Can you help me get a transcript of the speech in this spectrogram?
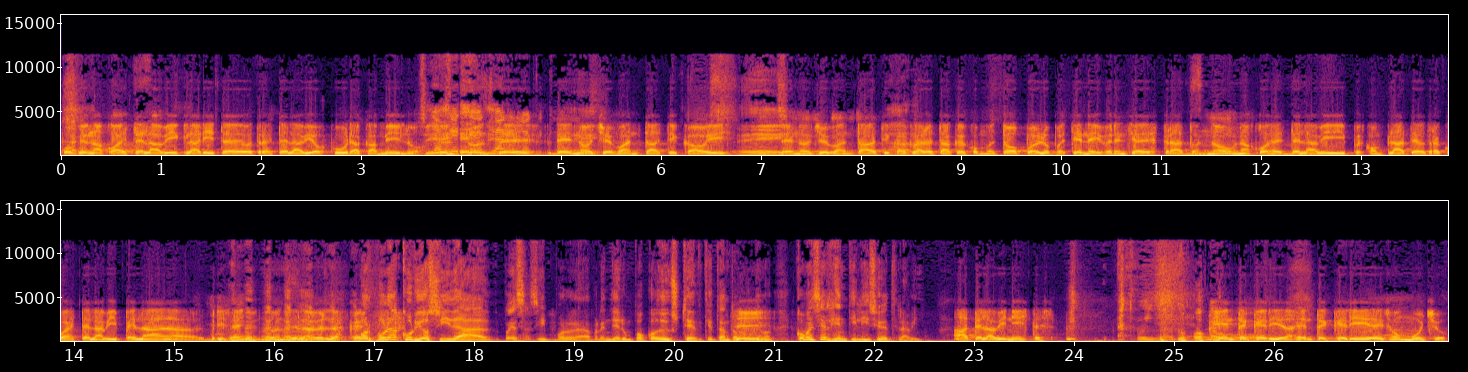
Porque una cosa es Tel Aviv clarita y otra es oscura, Camilo. La que quede clara, la Entonces, de noche fantástica, ¿oí? De noche fantástica. Claro está que como todo pueblo pues tiene diferencia de estratos, ¿no? Una cosa es Tel Aviv pues con plata y otra cosa es Tel Aviv pelada, briseño. Entonces, la verdad es que... Por pura curiosidad, pues así, por aprender un poco de usted que tanto Sí. ¿Cómo es el gentilicio de Tel Aviv? Ah, Gente querida, gente querida y son muchos.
